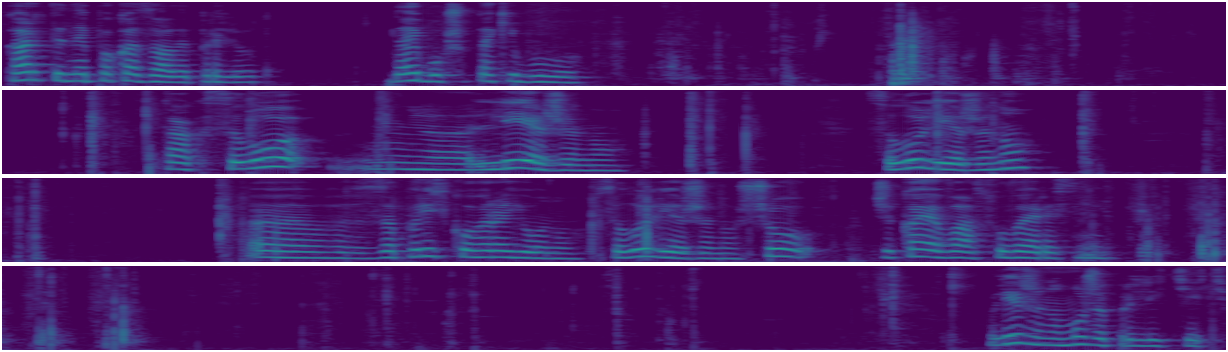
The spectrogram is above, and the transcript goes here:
карти не показали прильот. Дай Бог, щоб так і було. Так, село м, Лежино. Село Лежино. Е, Запорізького району. Село Лежино. Що чекає вас у вересні? В може прилетіти.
